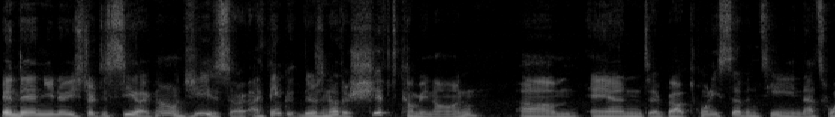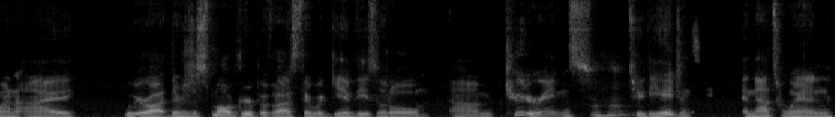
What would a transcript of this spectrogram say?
And then you know you start to see like, oh geez, I think there's another shift coming on. Um, and about 2017, that's when I we were there's a small group of us that would give these little um, tutorings mm-hmm. to the agency, and that's when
